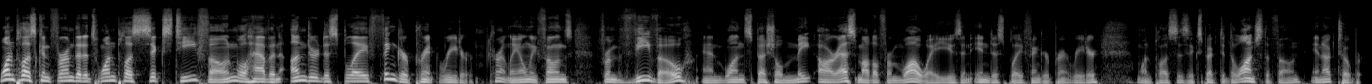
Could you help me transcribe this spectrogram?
OnePlus confirmed that its OnePlus 6T phone will have an under display fingerprint reader. Currently, only phones from Vivo and one special Mate RS model from Huawei use an in display fingerprint reader. OnePlus is expected to launch the phone in October.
